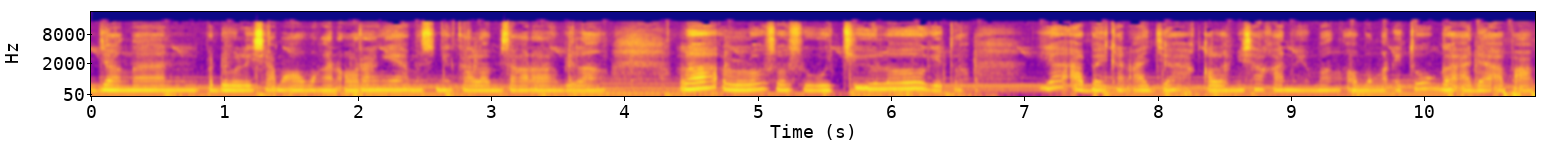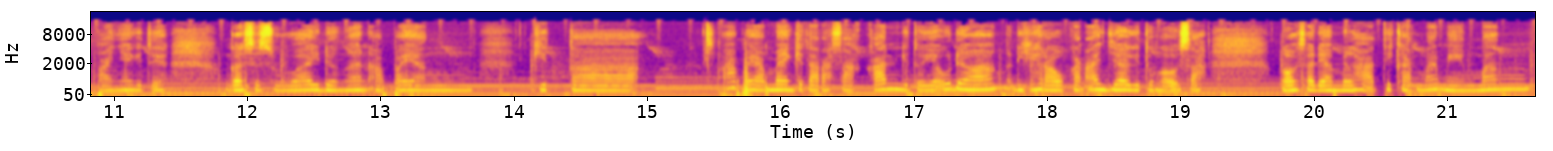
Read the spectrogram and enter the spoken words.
jangan peduli sama omongan orang ya maksudnya kalau misalkan orang bilang lah lo so suci lo gitu. Ya abaikan aja. Kalau misalkan memang omongan itu nggak ada apa-apanya gitu ya nggak sesuai dengan apa yang kita apa ya apa yang kita rasakan gitu ya udah dihiraukan aja gitu. Nggak usah nggak usah diambil hati karena memang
